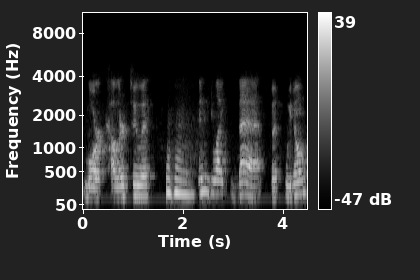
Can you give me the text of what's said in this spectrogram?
more color to it. Mhm. Things like that, but we don't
